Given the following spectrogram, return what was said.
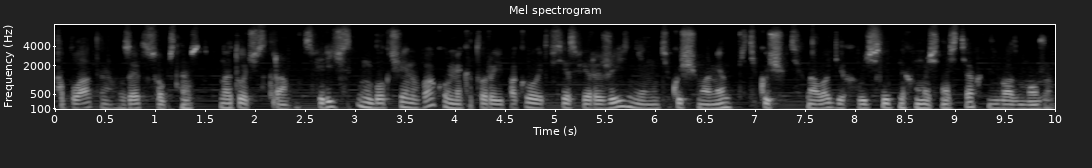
оплата за эту собственность. Но это очень странно. Сферический блокчейн в вакууме, который покроет все сферы жизни, на текущий момент при текущих технологиях и вычислительных мощностях невозможен.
